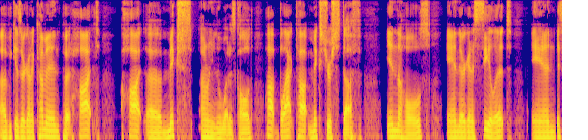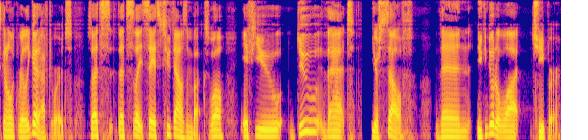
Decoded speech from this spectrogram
Uh, because they're going to come in, put hot hot uh, mix. I don't even know what it's called. Hot blacktop mixture stuff in the holes, and they're going to seal it, and it's going to look really good afterwards. So that's that's like say it's two thousand bucks. Well, if you do that yourself, then you can do it a lot cheaper,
